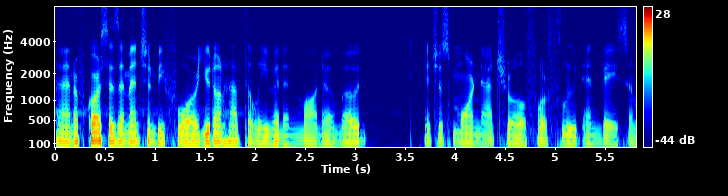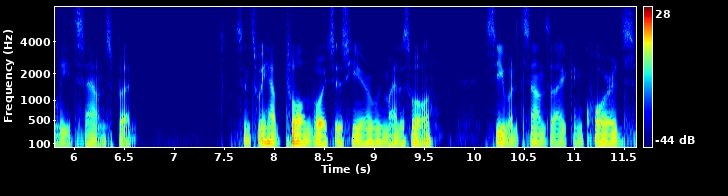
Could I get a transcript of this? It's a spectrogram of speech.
And of course, as I mentioned before, you don't have to leave it in mono mode. It's just more natural for flute and bass and lead sounds. But since we have 12 voices here, we might as well see what it sounds like in chords.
